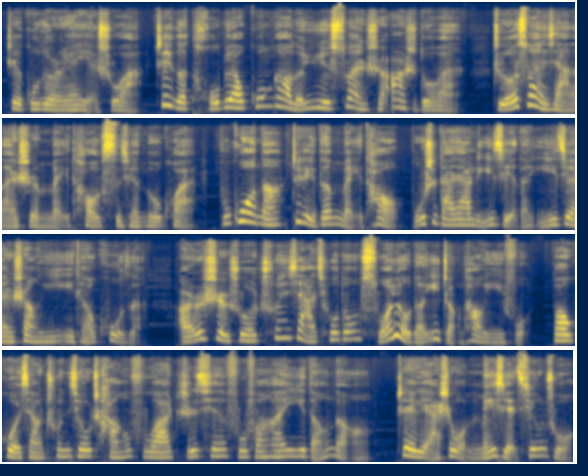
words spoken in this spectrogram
这工作人员也说啊，这个投标公告的预算是二十多万，折算下来是每套四千多块。不过呢，这里的每套不是大家理解的一件上衣一条裤子。而是说春夏秋冬所有的一整套衣服，包括像春秋常服啊、执勤服、防寒衣等等，这个呀是我们没写清楚。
